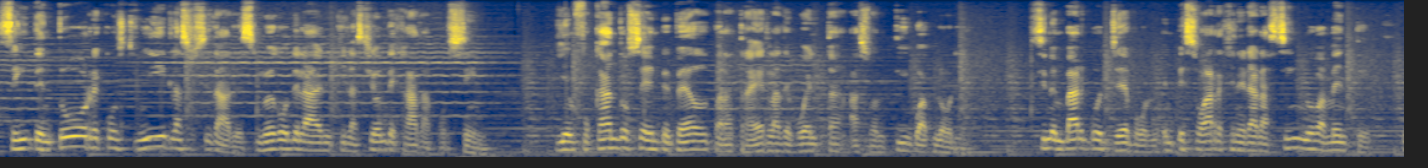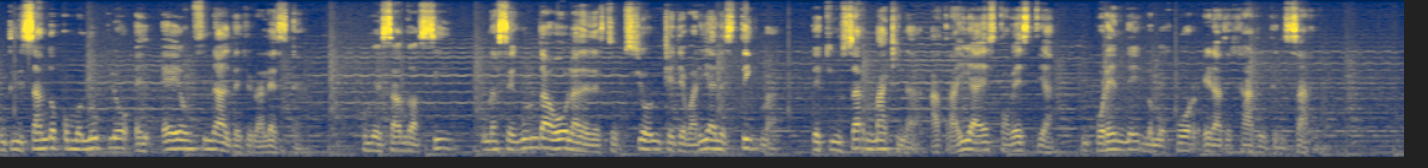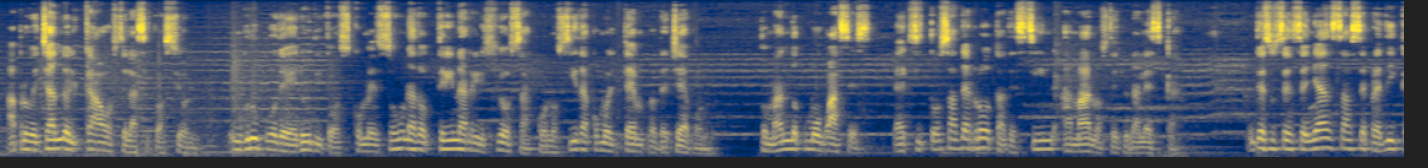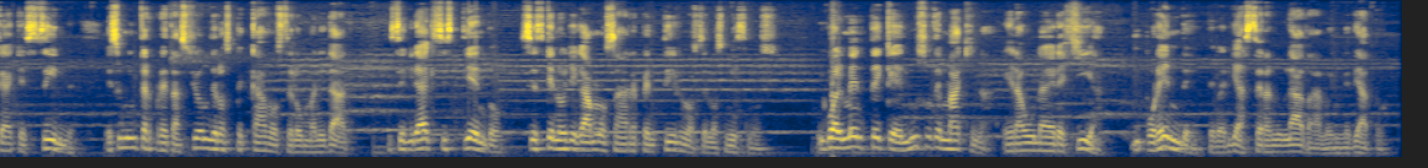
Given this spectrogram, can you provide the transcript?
se intentó reconstruir las sociedades luego de la aniquilación dejada por Sin, y enfocándose en Bebel para traerla de vuelta a su antigua gloria. Sin embargo, Jevon empezó a regenerar a Sin nuevamente, utilizando como núcleo el Aeon final de Yunalesca, comenzando así una segunda ola de destrucción que llevaría el estigma de que usar máquina atraía a esta bestia y por ende lo mejor era dejar de utilizarlo. Aprovechando el caos de la situación, un grupo de eruditos comenzó una doctrina religiosa conocida como el Templo de Jevon, tomando como bases la exitosa derrota de Sin a manos de Yunalesca. Entre sus enseñanzas se predica que Sin es una interpretación de los pecados de la humanidad y seguirá existiendo si es que no llegamos a arrepentirnos de los mismos. Igualmente que el uso de máquina era una herejía y por ende debería ser anulada a lo inmediato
